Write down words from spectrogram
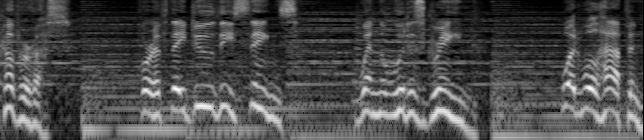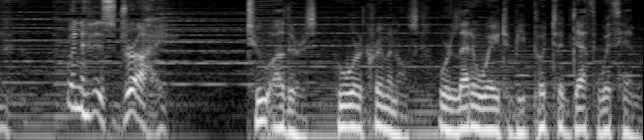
Cover us. For if they do these things when the wood is green, what will happen when it is dry? Two others, who were criminals, were led away to be put to death with him.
